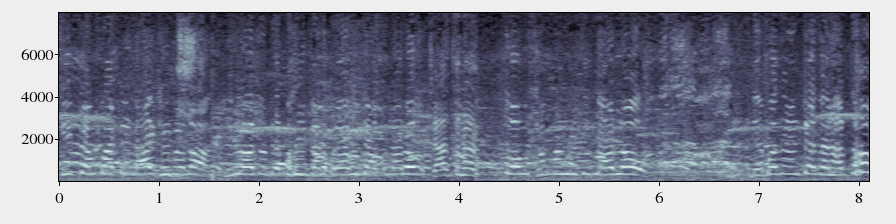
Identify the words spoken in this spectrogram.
సిపిఎం పార్టీ నాయకుల మీద ఈ రోజు నిబంధనలు ప్రయోగం చేస్తున్నారు. చేస్తున్నారు. తో సంబంధించిన దానిలో నిబంధన అంటే దాని అర్థం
